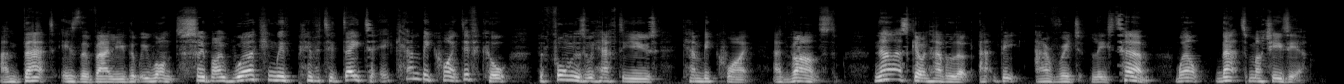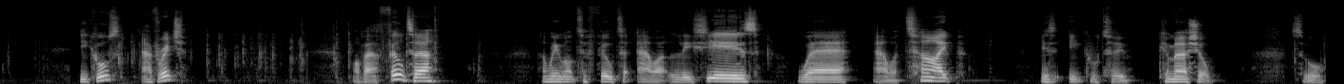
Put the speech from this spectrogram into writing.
And that is the value that we want. So by working with pivoted data, it can be quite difficult. The formulas we have to use can be quite advanced. Now let's go and have a look at the average lease term. Well, that's much easier. Equals average of our filter. And we want to filter our lease years where our type is equal to commercial. So we'll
